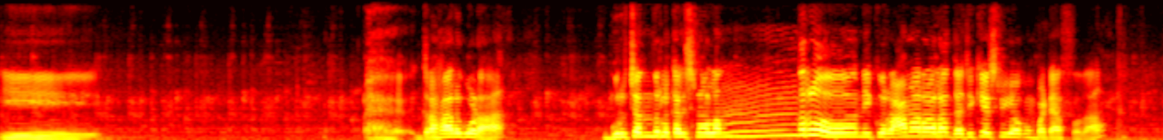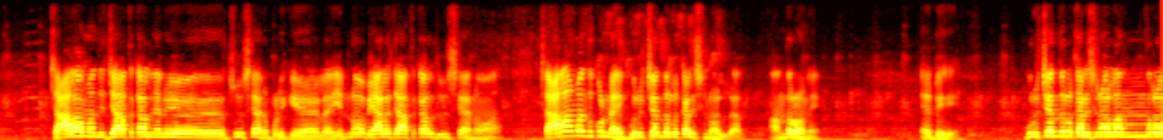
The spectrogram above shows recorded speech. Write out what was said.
ఈ గ్రహాలు కూడా గురుచంద్రులు కలిసిన వాళ్ళందరూ నీకు రామారావులో గజకేశ్వరి యోగం పట్టేస్తుందా? చాలామంది జాతకాలు నేను చూశాను ఇప్పటికి ఎన్నో వేల జాతకాలు చూశాను. చాలామందికి ఉన్నాయి గురుచంద్రులు కలిసిన వాళ్ళు అందరూని. ఏంటి? గురుచంద్రులు కలిసిన వాళ్ళందరూ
